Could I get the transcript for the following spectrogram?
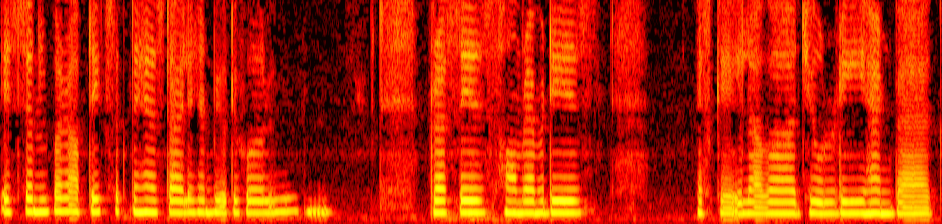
اس چینل پر آپ دیکھ سکتے ہیں stylish and beautiful dresses, home remedies. اس کے علاوہ جولری، ہینڈ بیگ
